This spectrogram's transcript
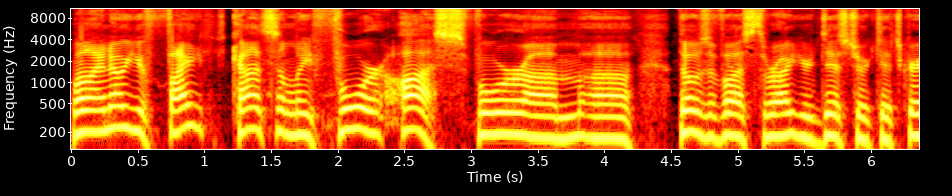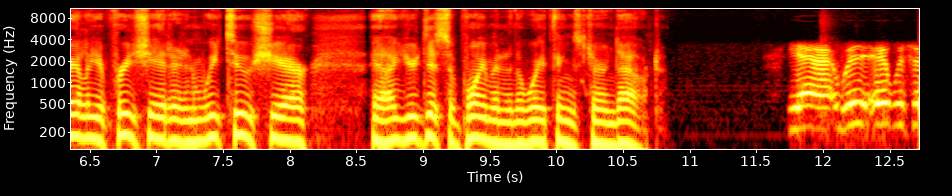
Well, I know you fight constantly for us, for um, uh, those of us throughout your district. It's greatly appreciated, and we too share uh, your disappointment in the way things turned out. Yeah, it was a,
